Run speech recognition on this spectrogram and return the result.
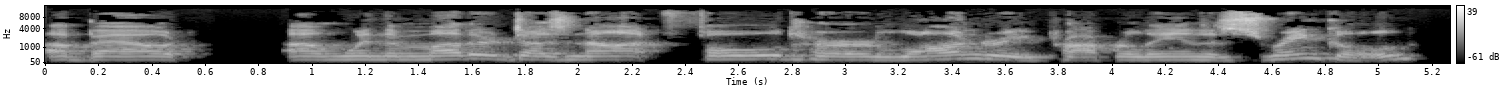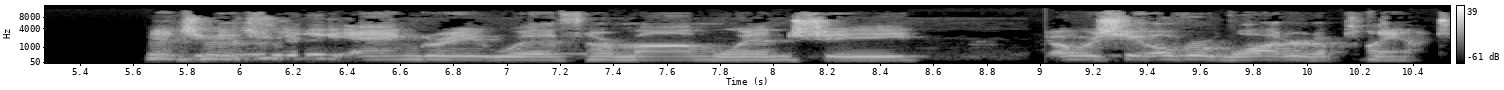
about um, when the mother does not fold her laundry properly and it's wrinkled, and mm-hmm. she gets mm-hmm. really angry with her mom when she or she overwatered a plant.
